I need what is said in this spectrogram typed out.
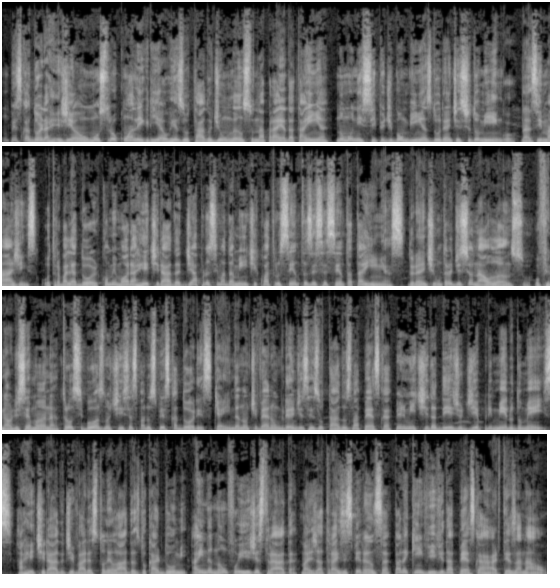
Um pescador da região mostrou com alegria o resultado de um lanço na Praia da Tainha, no município de Bombinhas, durante este domingo. Nas imagens, o trabalhador comemora a retirada de aproximadamente 460 tainhas, durante um tradicional lanço. O final de semana trouxe boas notícias para os pescadores, que ainda não tiveram grandes resultados na pesca permitida desde o dia 1 do mês. A retirada de várias toneladas do cardume ainda não foi registrada, mas já traz esperança para quem vive da pesca artesanal.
